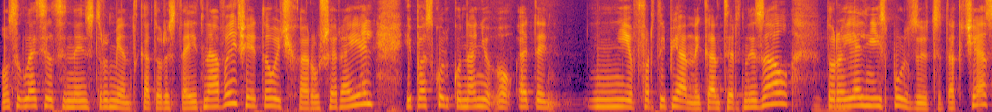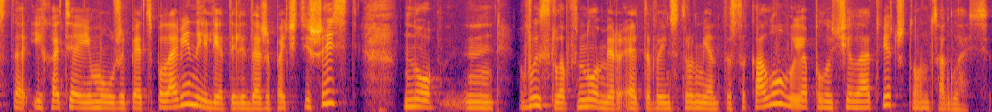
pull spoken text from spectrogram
Он согласился на инструмент, который стоит на ВЭФе. Это очень хороший рояль. И поскольку на нем это не фортепианный концертный зал, угу. то рояль не используется так часто, и хотя ему уже пять с половиной лет или даже почти шесть, но выслав номер этого инструмента Соколову, я получила ответ, что он согласен.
